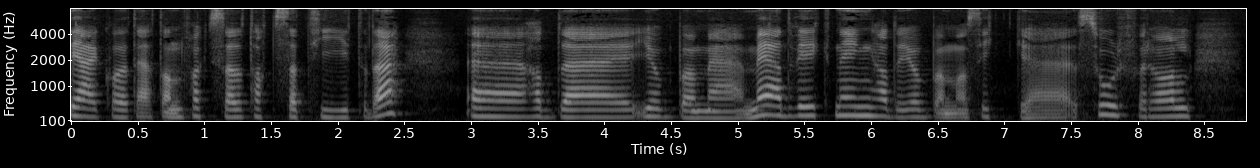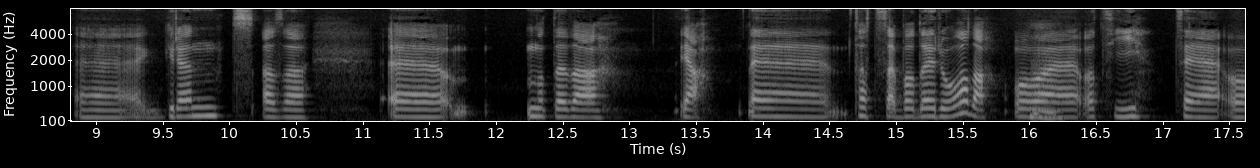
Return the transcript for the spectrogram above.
de her kvalitetene. Faktisk hadde tatt seg tid til det. Hadde jobba med medvirkning, hadde jobba med å sikre solforhold, grønt. Altså måtte da Ja eh, tatt seg både råd da, og, mm. Eh, og, tid til å,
